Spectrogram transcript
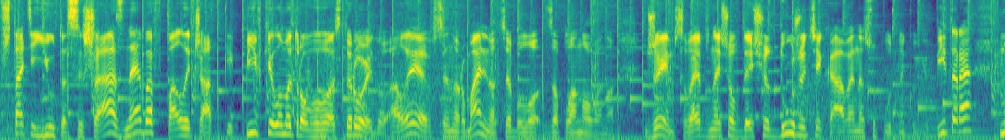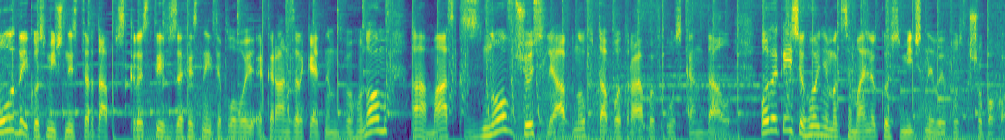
В штаті Юта, США, з неба впали частки півкілометрового астероїду, але все нормально, це було заплановано. Джеймс Веб знайшов дещо дуже цікаве на супутнику Юпітера. Молодий космічний стартап скрестив захисний тепловий екран з ракетним двигуном, а Маск знов щось ляпнув та потрапив у скандал. Отакий сьогодні максимально космічний випуск Шопоко.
